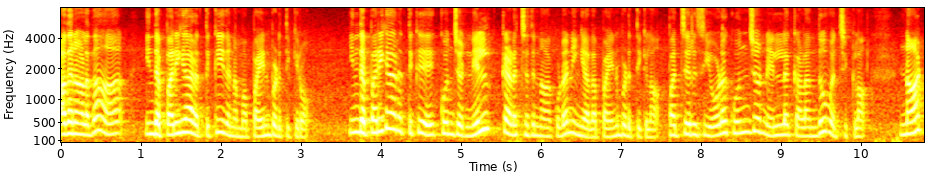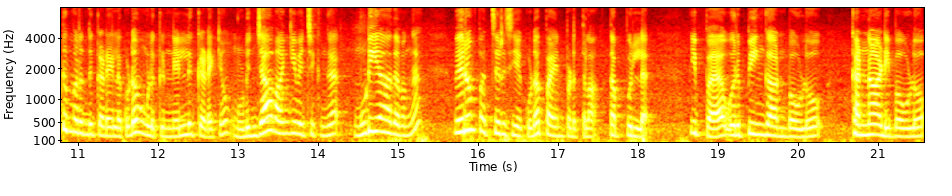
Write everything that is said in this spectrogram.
அதனால தான் இந்த பரிகாரத்துக்கு இதை நம்ம பயன்படுத்திக்கிறோம். இந்த பரிகாரத்துக்கு கொஞ்சம் நெல் கிடச்சதுன்னா கூட நீங்கள் அதை பயன்படுத்திக்கலாம். பச்சரிசியோட கொஞ்சம் நெல்லை கலந்தும் வச்சுக்கலாம். நாட்டு மருந்து கடையில் கூட உங்களுக்கு நெல் கிடைக்கும். முடிஞ்சால் வாங்கி வச்சுக்கோங்க. முடியாதவங்க வெறும் பச்சரிசியை கூட பயன்படுத்தலாம். தப்பு இல்லை. இப்போ ஒரு பீங்கான் பவுலோ கண்ணாடி பவுலோ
